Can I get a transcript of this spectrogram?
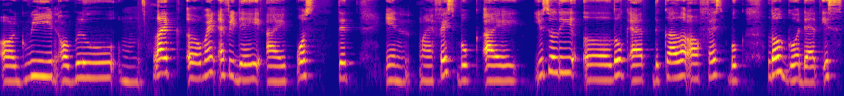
or green or blue. Mm, like uh, when every day I post it in my Facebook I usually uh, look at the color of Facebook logo that is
